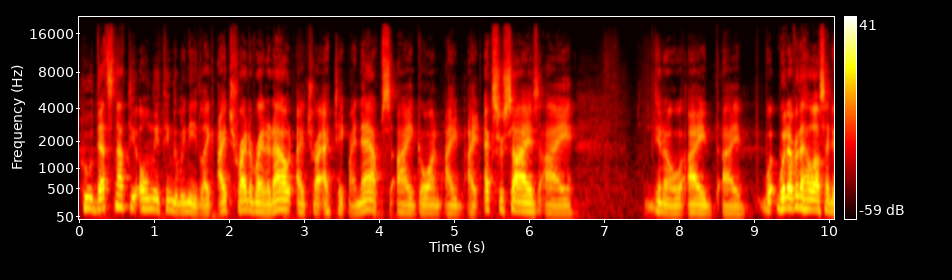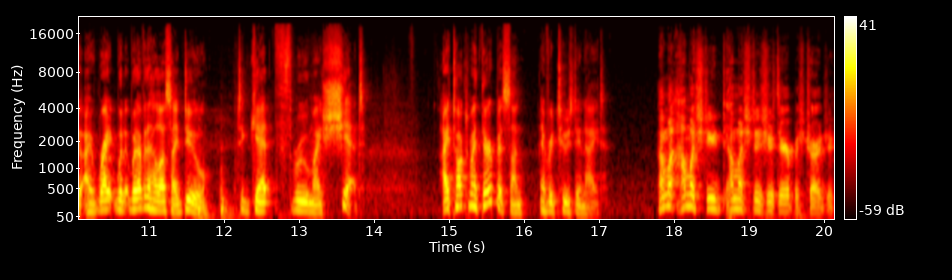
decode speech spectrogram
who that's not the only thing that we need. Like I try to write it out. I try I take my naps, I go on I I exercise, I you know, I I whatever the hell else I do. I write wh- whatever the hell else I do to get through my shit. I talk to my therapist on every Tuesday night. How much? How much do you? How much does your therapist charge you?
